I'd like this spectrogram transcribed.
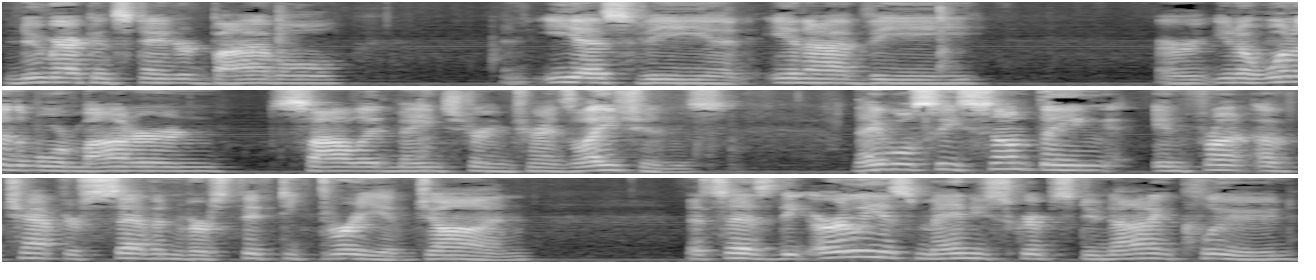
New American Standard Bible, an ESV, an NIV, or you know one of the more modern, solid mainstream translations, they will see something in front of chapter seven, verse fifty-three of John that says the earliest manuscripts do not include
